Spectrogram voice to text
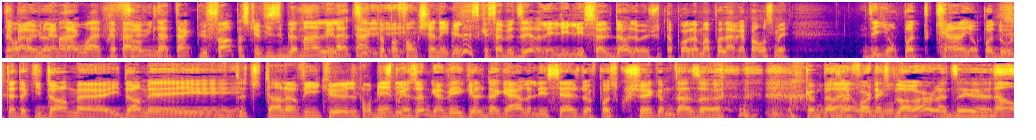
préparer une attaque, ouais, préparer forte, une là. attaque plus forte parce que visiblement l'attaque n'a pas fonctionné. Mais là, ce que ça veut dire, les, les, les soldats, là, je probablement pas la réponse, mais je veux dire, ils ont pas de camp, ils ont pas d'hôtel, donc ils dorment, euh, ils dorment euh, dans leur véhicule pour bien. Je des... présume qu'un véhicule de guerre, là, les sièges doivent pas se coucher comme dans un comme dans Ouais, un Ford ou- Explorer, là, tu sais. euh, Non,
